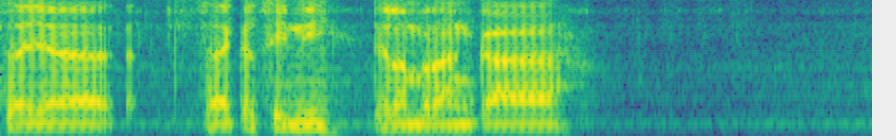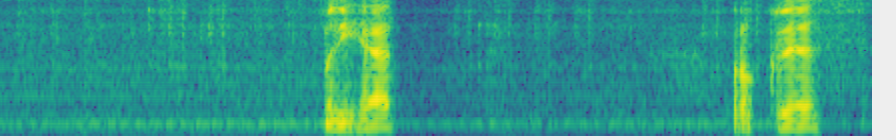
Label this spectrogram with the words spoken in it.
Saya saya ke sini dalam rangka melihat progres,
